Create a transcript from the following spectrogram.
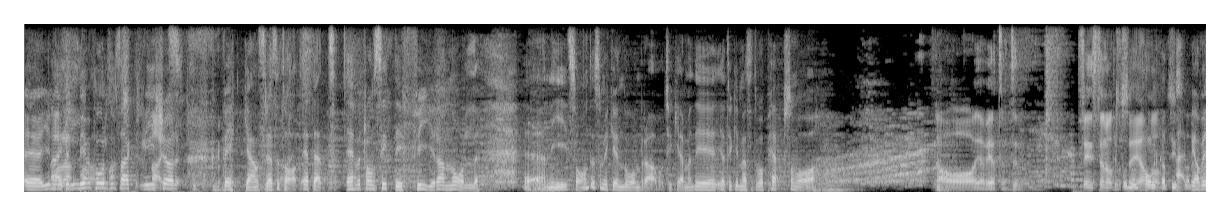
Eh, United-Liverpool som sagt, vi Nice. kör veckans resultat. 1-1. Everton City 4-0. Eh, ni sa inte så mycket ändå om Bravo tycker jag, men det, jag tycker mest att det var Pep som var... Ja, jag vet inte. Finns det något Du att säga tolka? Nej, vi, har väl,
